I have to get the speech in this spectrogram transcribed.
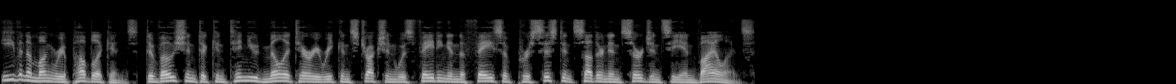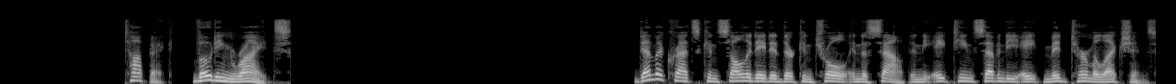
Even among Republicans, devotion to continued military reconstruction was fading in the face of persistent Southern insurgency and violence. Voting rights Democrats consolidated their control in the South in the 1878 mid-term elections,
